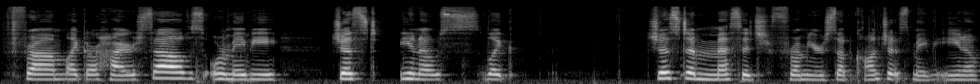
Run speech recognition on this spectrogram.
from like our higher selves or maybe just, you know, like just a message from your subconscious maybe, you know.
